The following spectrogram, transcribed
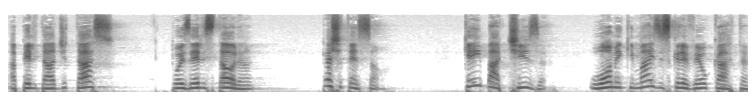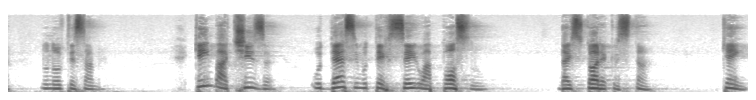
apelidado de Tarso, pois ele está orando. Preste atenção. Quem batiza o homem que mais escreveu carta no Novo Testamento? Quem batiza o décimo terceiro apóstolo da história cristã? Quem?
